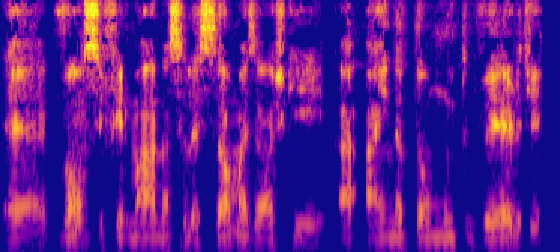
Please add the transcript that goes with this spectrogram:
é, vão se firmar na seleção, mas eu acho que a, ainda estão muito verde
